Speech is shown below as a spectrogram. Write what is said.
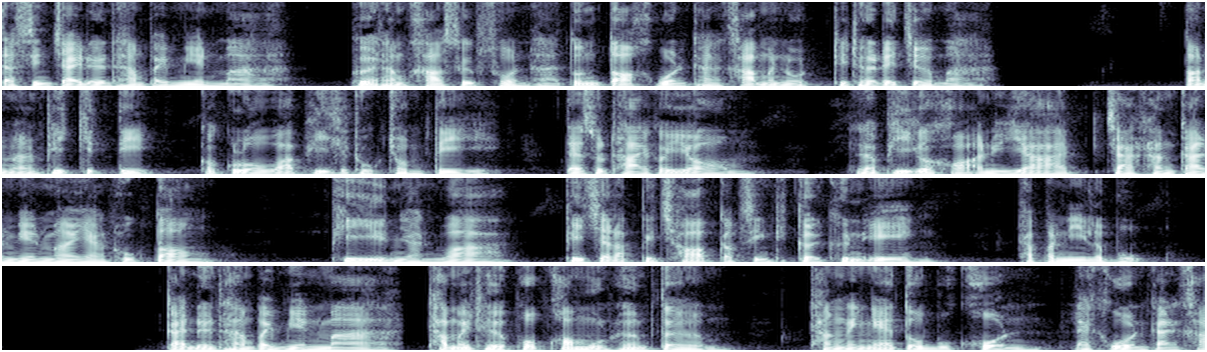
ตัดสินใจเดินทางไปเมียนมา เพื่อทำข่าวสืบสวนหาต้นต่อขบวนการค้ามนุษย์ที่เธอได้เจอมา ตอนนั้นพี่กิติก็กลัวว่าพี่จะถูกโจมตี แต่สุดท้ายก็ยอม แล้วพี่ก็ขออนุญาตจากทางการเมียนมาอย่างถูกต้อง พี่ยืนยันว่า พี่จะรับผิดชอบกับสิ่งที่เกิดขึ้นเองทัปปนีระบุ การเดินทางไปเมียนมาทำให้เธอพบข้อมูลเพิ่มเติม ทั้งในแง่ตัวบุคคล และขบวนการค้า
